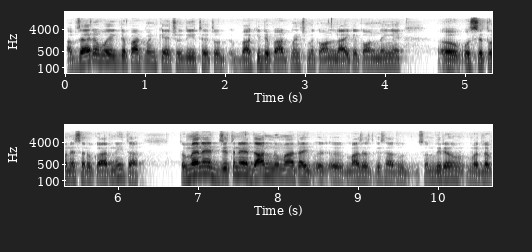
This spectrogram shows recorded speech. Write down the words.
اب ظاہر ہے وہ ایک ڈپارٹمنٹ کے ایچ او دی تھے، تو باقی ڈپارٹمنٹس میں کون لائق ہے، کون نہیں ہے اس سے تو انہیں سروکار نہیں تھا۔ تو میں نے جتنے دان نما ٹائپ معذرت کے ساتھ وہ سن بھی رہے ہوں مطلب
